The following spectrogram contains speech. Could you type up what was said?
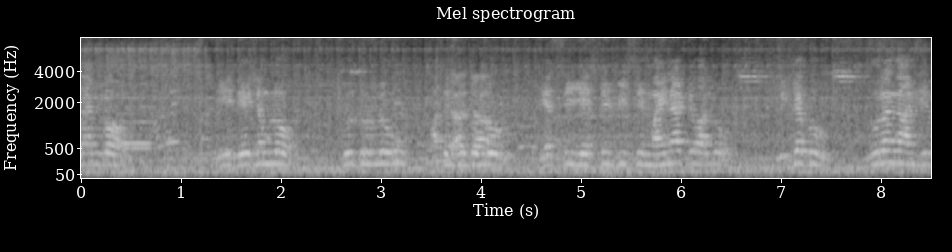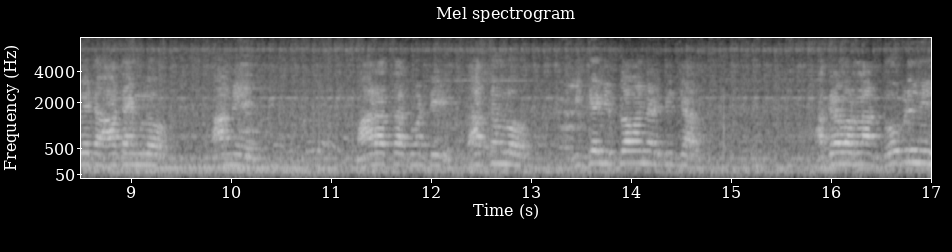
టైంలో ఈ దేశంలో శూద్రులు అతిశూద్రులు ఎస్సీ ఎస్టీ బీసీ మైనార్టీ వాళ్ళు విద్యకు దూరంగా అణిచివేత ఆ టైంలో ఆమె మహారాష్ట్ర అటువంటి రాష్ట్రంలో విద్య విప్లవాన్ని నడిపించారు. అగ్రవర్ణ దోపిడిని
